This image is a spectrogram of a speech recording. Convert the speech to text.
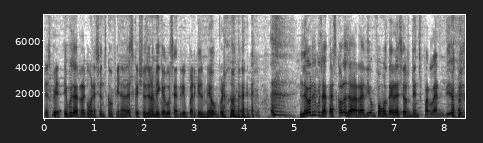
espera, he posat recomanacions confinades, que això és una mica egocèntric perquè és meu, però... Llavors he posat escoles a la ràdio, em fa molta gràcia els nens parlant, tio. És,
